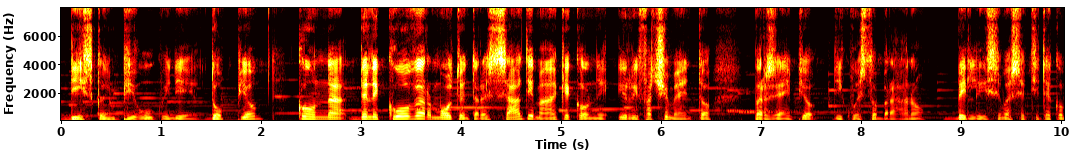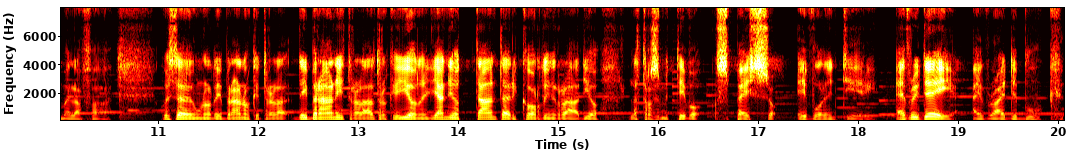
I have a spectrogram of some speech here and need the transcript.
disco in più, quindi doppio, con delle cover molto interessanti, ma anche con il rifacimento, per esempio, di questo brano bellissimo e sentite come la fa. Questo è uno dei, tra dei brani, tra l'altro, che io negli anni 80 ricordo in radio, la trasmettevo spesso e volentieri. Every day I write a book,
